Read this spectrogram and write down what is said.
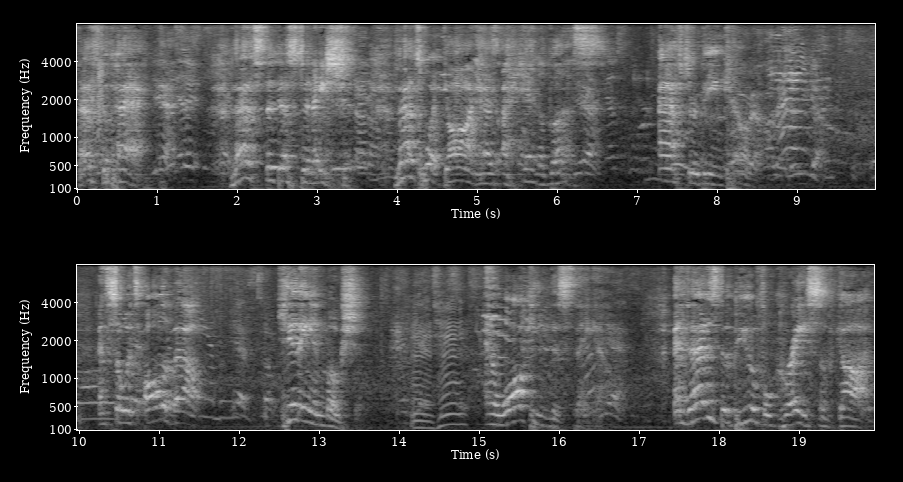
That's the path. That's the destination. That's what God has ahead of us after the encounter. And so it's all about getting in motion mm-hmm. and walking this thing out. And that is the beautiful grace of God.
